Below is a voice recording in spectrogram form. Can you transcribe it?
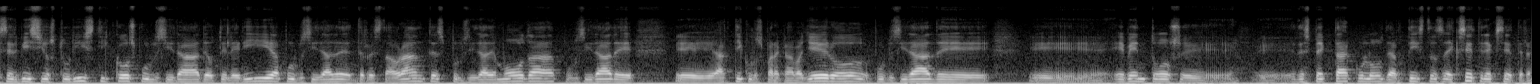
servicios turísticos, publicidad de hotelería, publicidad de, restaurantes, publicidad de moda, publicidad de eh, artículos para caballero, publicidad de eh, eventos eh, de espectáculos, de artistas, etcétera, etcétera.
